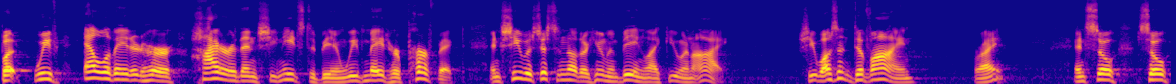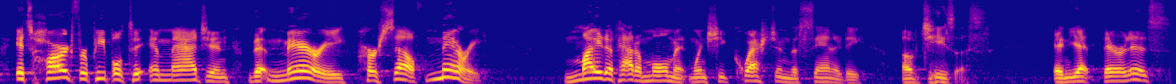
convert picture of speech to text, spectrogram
But we've elevated her higher than she needs to be, and we've made her perfect. And she was just another human being like you and I. She wasn't divine, right? And so, so it's hard for people to imagine that Mary herself, Mary, might have had a moment when she questioned the sanity of Jesus. And yet, there it is.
